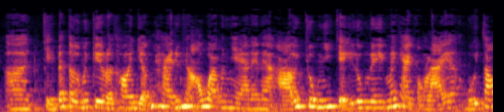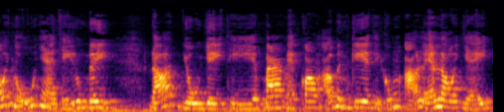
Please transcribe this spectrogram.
uh, chị bé tư mới kêu là thôi dẫn hai đứa nhỏ qua bên nhà này nè ở chung với chị luôn đi mấy ngày còn lại buổi tối ngủ nhà chị luôn đi. Đó dù gì thì ba mẹ con ở bên kia thì cũng ở lẻ loi vậy.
